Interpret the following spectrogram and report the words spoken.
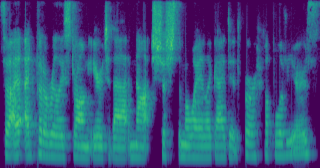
So I, would put a really strong ear to that and not shush them away like I did for a couple of years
